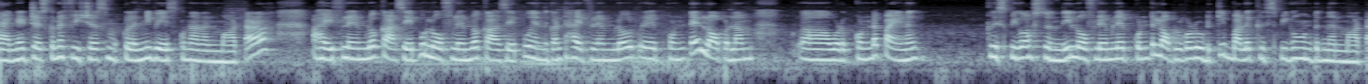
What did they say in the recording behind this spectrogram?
మ్యాగ్నేట్ చేసుకున్న ఫిషెస్ ముక్కలన్నీ వేసుకున్నాను అనమాట హై ఫ్లేమ్లో కాసేపు లో ఫ్లేమ్లో కాసేపు. ఎందుకంటే హై ఫ్లేమ్లో రేపుకుంటే లోపల ఉడకకుండా పైన క్రిస్పీగా వస్తుంది. లో ఫ్లేమ్ లేపుకుంటే లోపల కూడా ఉడికి భలే క్రిస్పీగా ఉంటుందన్నమాట.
